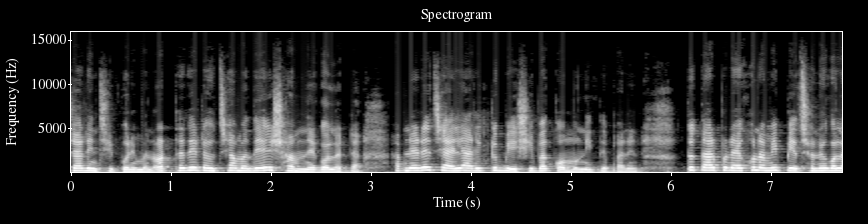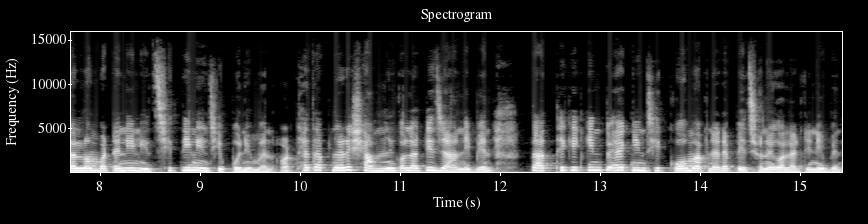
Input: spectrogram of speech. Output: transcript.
চার ইঞ্চি পরিমাণ। অর্থাৎ এটা হচ্ছে আমাদের সামনের গলাটা। আপনারা চাইলে আরেকটু বেশি বা কমও নিতে পারেন। তো তারপর এখন আমি পেছনে গলার লম্বাটা নিয়ে নিচ্ছি, তিন ইঞ্চি পরিমাণ। অর্থাৎ আপনারা সামনের গলাটি যা নেবেন, তার থেকে কিন্তু এক ইঞ্চি কম আপনারা পেছনে গলাটি নেবেন।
